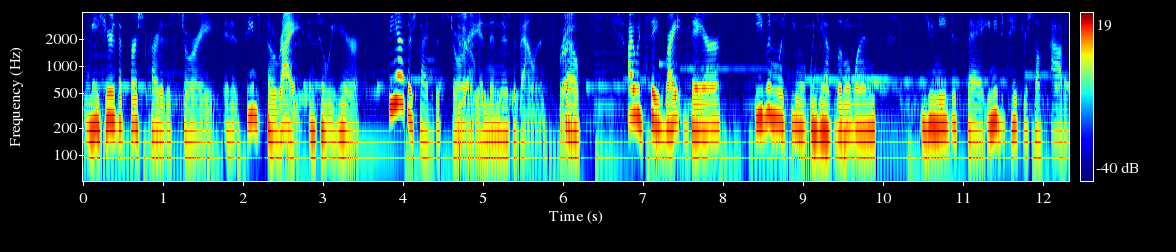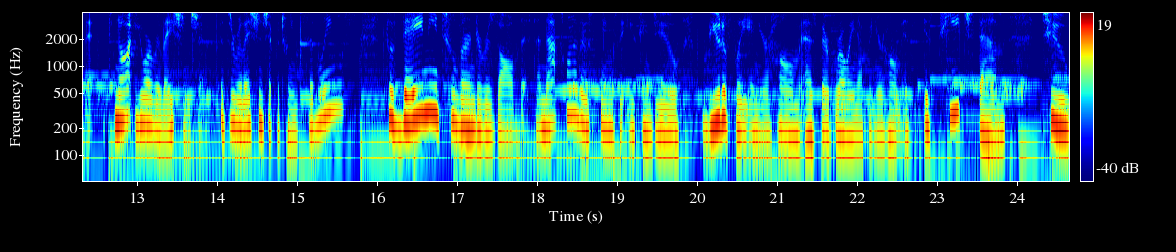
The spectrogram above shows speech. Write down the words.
we hear the first part of the story and it seems so right until we hear the other side of the story, Yeah. and then there's a balance. Right. So, I would say right there, even with you when you have little ones, you need to say you need to take yourself out of it. It's not your relationship. It's a relationship between siblings. So they need to learn to resolve this. And that's one of those things that you can do beautifully in your home as they're growing up in your home is is teach them to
